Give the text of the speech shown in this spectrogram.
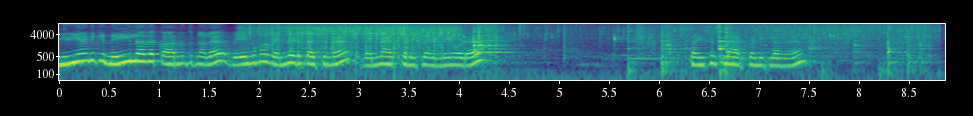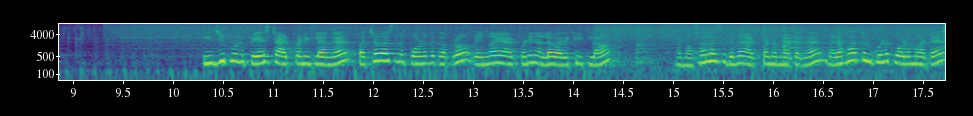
பிரியாணிக்கு நெய் இல்லாத காரணத்தினால வேகமாக வெண்ணெய் எடுத்தாச்சுங்க. வெண்ணெய் ஆட் பண்ணிக்கலாம் எண்ணெயோட. ஸ்பைசஸ்லாம் ஆட் பண்ணிக்கலாங்க. இஞ்சி பூண்டு பேஸ்ட் ஆட் பண்ணிக்கலாங்க. பச்சை வாசனை போனதுக்கப்புறம் வெங்காயம் ஆட் பண்ணி நல்லா வதக்கிக்கலாம். நான் மசாலாஸ் எதுவுமே ஆட் பண்ண மாட்டேங்க. மிளகாத்தூள் கூட போட மாட்டேன்.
